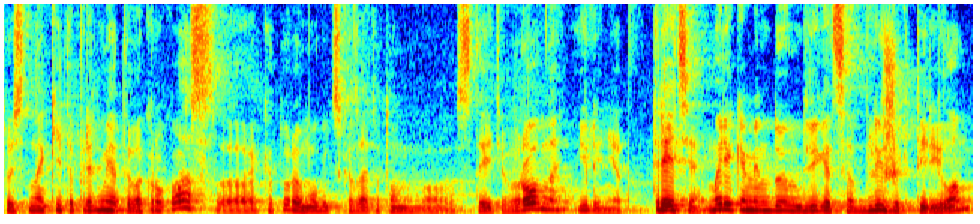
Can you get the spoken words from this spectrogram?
то есть на какие-то предметы вокруг вас, а, которые могут сказать о том, а, стоите вы ровно или нет. Третье. Мы рекомендуем двигаться ближе к перилам.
